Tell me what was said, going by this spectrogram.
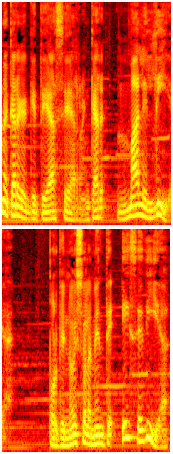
Una carga que te hace arrancar mal el día, porque no es solamente ese día,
